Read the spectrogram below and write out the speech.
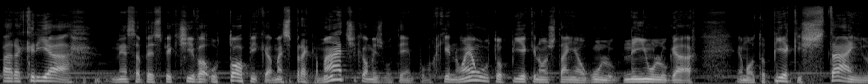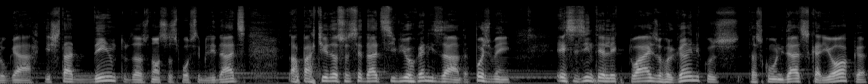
para criar nessa perspectiva utópica, mas pragmática ao mesmo tempo, porque não é uma utopia que não está em algum, nenhum lugar, é uma utopia que está em lugar, que está dentro das nossas possibilidades a partir da sociedade civil organizada. Pois bem, esses intelectuais orgânicos das comunidades cariocas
